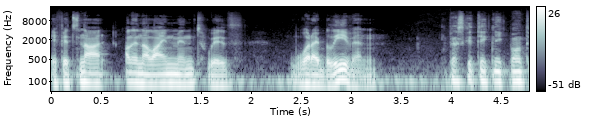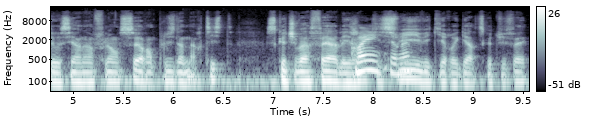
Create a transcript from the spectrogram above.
if it's not in alignment with what I believe in? Parce que techniquement, tu es aussi un influenceur en plus d'un artiste. Ce que tu vas faire, les gens Ouais, qui c'est vrai. suivent et qui regardent ce que tu fais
